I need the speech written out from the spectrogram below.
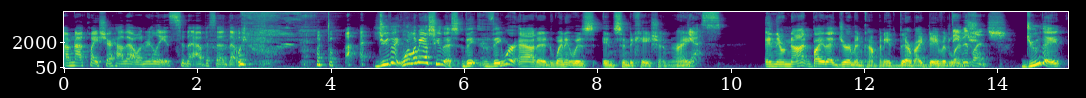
I'm not quite sure how that one relates to the episode that we watched. Do they? Well, let me ask you this: they they were added when it was in syndication, right? Yes, And they're not by that German company; they're by David Lynch. David Lynch. Do they?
